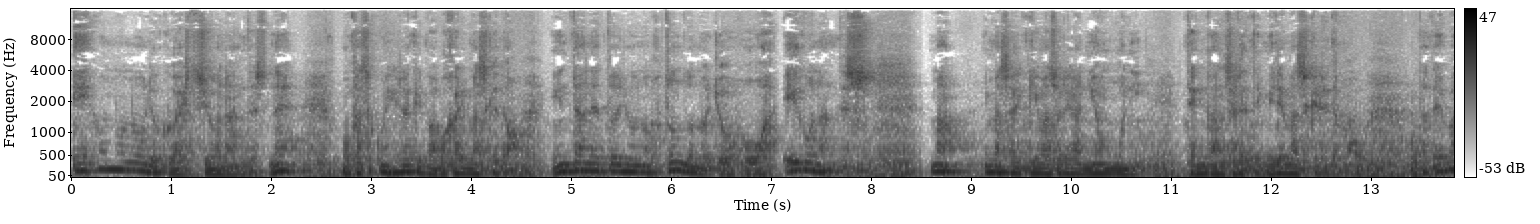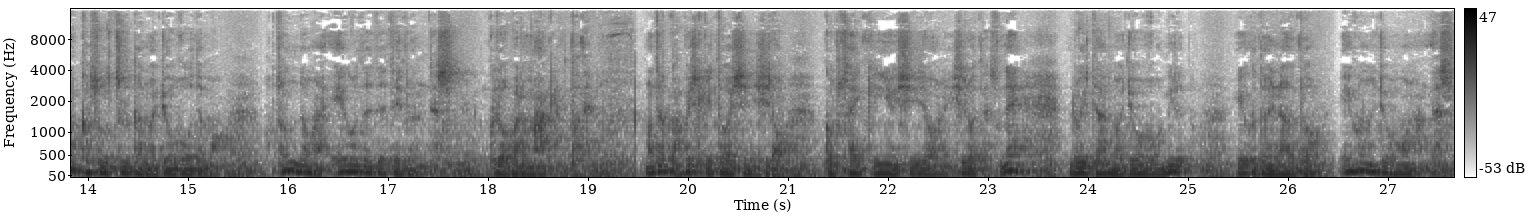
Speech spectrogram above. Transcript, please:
英語のの能力が必要なんですね。もうパソコン開けば分かりますけどインターネット上のほとんどの情報は英語なんです。まあ今最近はそれが日本語に転換されて見れますけれども例えば仮想通貨の情報でもほとんどが英語で出てるんです。グローバルマーケットで。また株式投資にしろ国際金融市場にしろですね。ロイターの情報を見るということになると英語の情報なんです。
